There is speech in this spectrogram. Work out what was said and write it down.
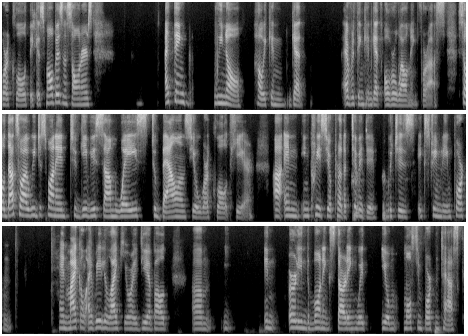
workload because small business owners i think we know how we can get everything can get overwhelming for us. So that's why we just wanted to give you some ways to balance your workload here uh, and increase your productivity, which is extremely important. And Michael, I really like your idea about um, in early in the morning starting with your most important task.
